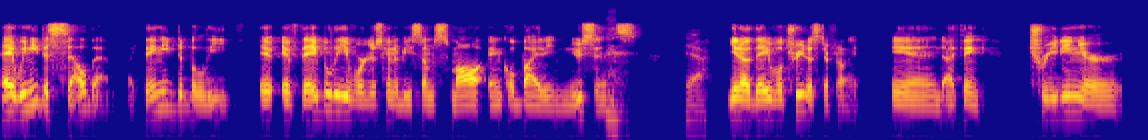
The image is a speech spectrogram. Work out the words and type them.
hey, we need to sell them. Like they need to believe. If if they believe we're just going to be some small ankle biting nuisance, yeah, you know, they will treat us differently. And I think treating your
